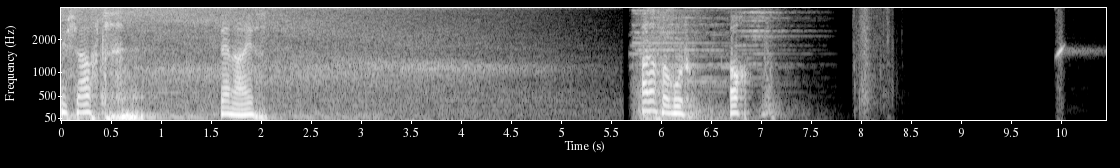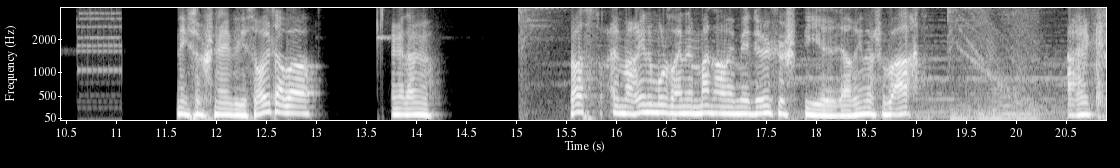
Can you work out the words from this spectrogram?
Geschafft. Sehr nice. Ah, das war gut. Doch. Nicht so schnell wie ich sollte, aber. Danke, danke. Du hast im Arena-Modus einen Mann aber mir durchgespielt. Arena Stufe 8. Arg.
